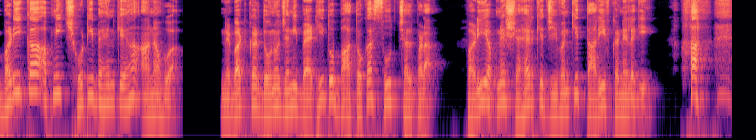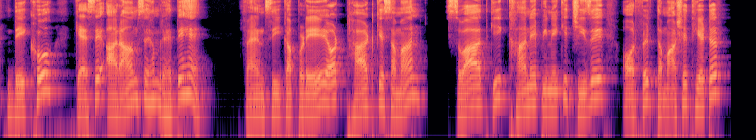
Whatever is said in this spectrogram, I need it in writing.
बड़ी का अपनी छोटी बहन के यहाँ आना हुआ। निबट कर दोनों जनी बैठी तो बातों का सूत चल पड़ा। बड़ी अपने शहर के जीवन की तारीफ़ करने लगी। हा, देखो कैसे आराम से हम रहते हैं। फैंसी कपड़े और ठाट के सामान, स्वाद की खाने पीने की चीज़ें और फिर तमाशे थिएटर।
